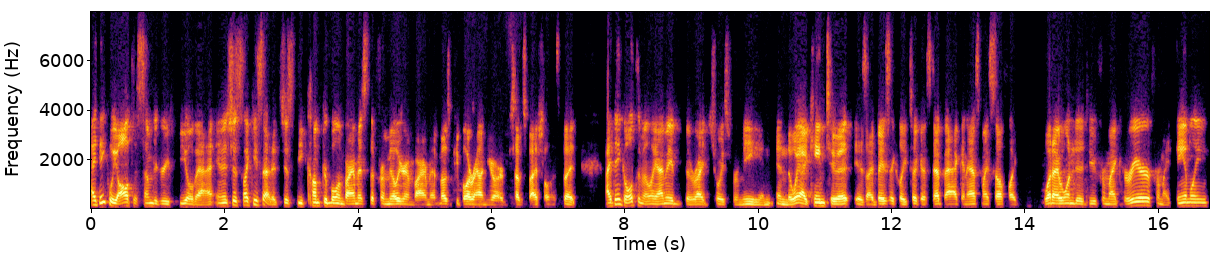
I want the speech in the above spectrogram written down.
I think we all to some degree feel that, and it's just like you said, it's just the comfortable environment, it's the familiar environment. Most people around you are subspecialists, but I think ultimately I made the right choice for me. And, and the way I came to it is I basically took a step back and asked myself, like, what I wanted to do for my career, for my family,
